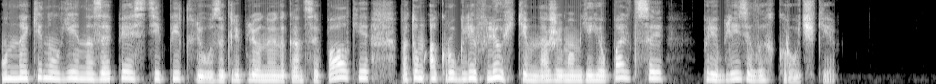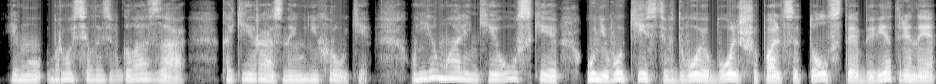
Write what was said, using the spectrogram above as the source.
Он накинул ей на запястье петлю, закрепленную на конце палки, потом, округлив легким нажимом ее пальцы, приблизил их к ручке. Ему бросилось в глаза, какие разные у них руки. У нее маленькие, узкие, у него кисть вдвое больше, пальцы толстые, обветренные,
